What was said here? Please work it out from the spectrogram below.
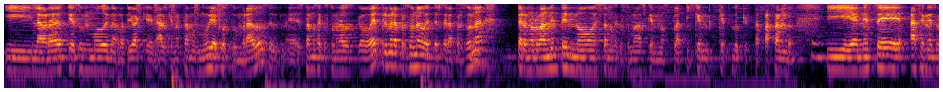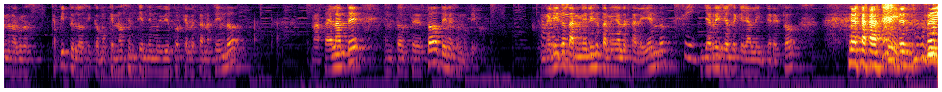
Y la verdad es que es un modo de narrativa que, al que no estamos muy acostumbrados. Es- Estamos acostumbrados o es primera persona o es tercera persona, pero normalmente no estamos acostumbrados que nos platiquen qué es lo que está pasando. Sí. Y en este hacen eso en algunos capítulos y como que no se entiende muy bien por qué lo están haciendo hasta más adelante. Entonces todo tiene su motivo. Ah, Melissa, también, Melissa también ya lo está leyendo. Sí. Jerry yo sé que ya le interesó. Sí. Sí.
